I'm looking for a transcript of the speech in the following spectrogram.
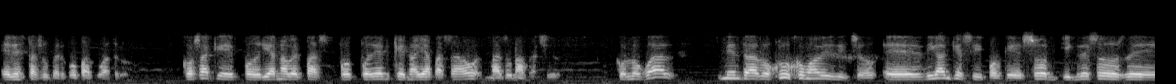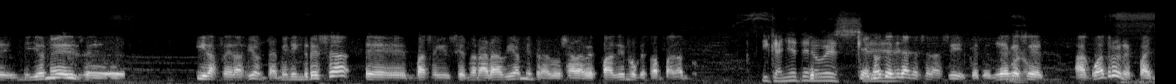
en esta Supercopa 4. Cosa que podría no haber poder que no haya pasado en más de una ocasión. Con lo cual, mientras los clubes, como habéis dicho, eh, digan que sí, porque son ingresos de millones eh, y la federación también ingresa, eh, va a seguir siendo en Arabia mientras los árabes paguen lo que están pagando. Y Cañete, ¿no ves, Que no eh, tendría que ser así, que tendría Bueno. que ser a cuatro en España.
